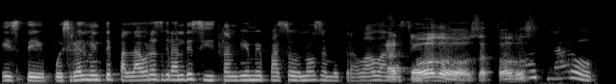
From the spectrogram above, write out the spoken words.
este, pues realmente palabras grandes y también me pasó, ¿no? Se me trababan. A todos, a todos. Claro,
